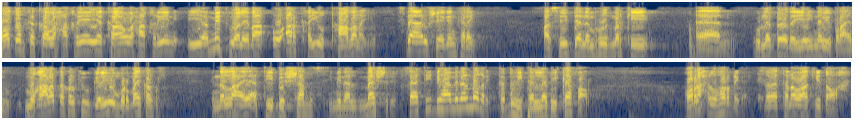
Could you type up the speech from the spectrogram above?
oo dadka ka wax aqriya iyo kaan wax aqriin iyo mid waliba uu arkayuu taabanayo. Isna aanu sheegan karayn dee namruud markii uu doodayay nebi ibraahim. Muuqaalada kolkii uu geliyuu murmay kolkii. In allaha ya'tii bishamsi min almashriq faatii biha min almaqrib fabuhita aladii kafar. Qoraxduu hordhigay dabeetana waa kii dawakay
